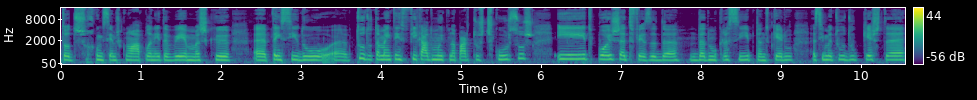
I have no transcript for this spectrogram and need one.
todos reconhecemos que não há planeta B, mas que tem sido tudo também tem ficado muito na parte dos discursos e depois a defesa da, da democracia. Portanto, quero acima de tudo que esta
